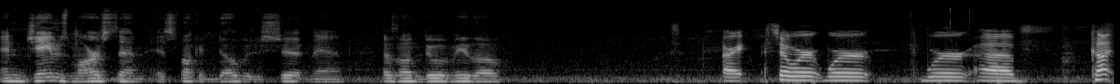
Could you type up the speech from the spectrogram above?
and James Marsden is fucking dope as shit, man. Has nothing to do with me though. All right, so we're we're we're uh, cut.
